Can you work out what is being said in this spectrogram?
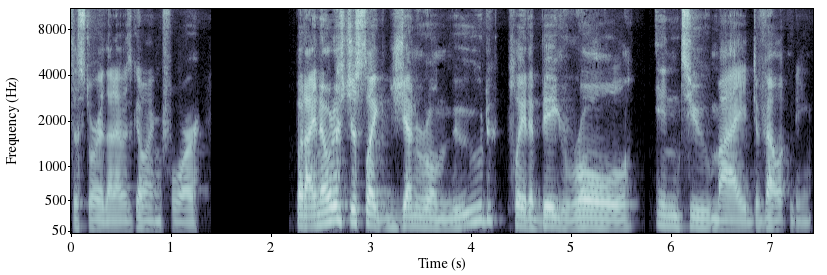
the story that I was going for. But I noticed just like general mood played a big role into my developing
